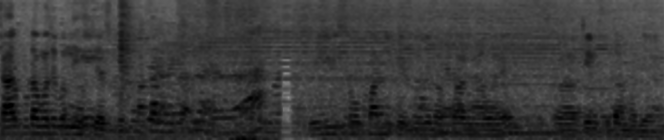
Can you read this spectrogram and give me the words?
चार फुटामध्ये पण मूर्ती असते. ही सोपा तिकीट म्हणजे बाप्पा नाव आहे अं, तीन फुटामध्ये आहे.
